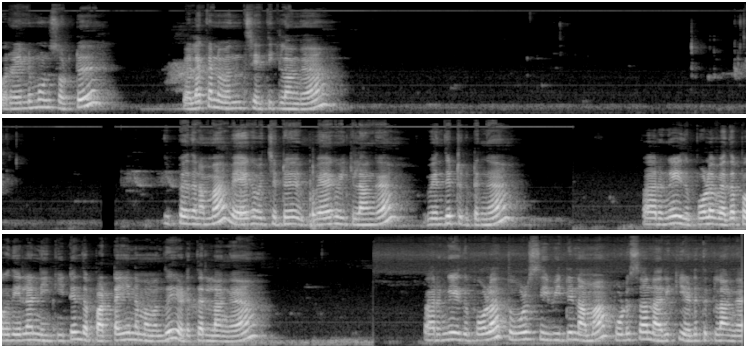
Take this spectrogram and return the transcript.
ஒரு ரெண்டு மூணு சொட்டு விளக்கெண்ணெய் வந்து சேர்த்திக்கலாங்க. இப்போ இதை நம்ம வேக வச்சுட்டு வேக வைக்கலாங்க. வெந்துட்டுக்கிட்டுங்க. பாருங்கள் இது போல் விதை பகுதியெல்லாம் நீக்கிட்டு இந்த பட்டையும் நம்ம வந்து எடுத்துடலாங்க. பாருங்கள் இது போல் தோல் சீவிட்டு நம்ம பொடுசாக நறுக்கி எடுத்துக்கலாங்க.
